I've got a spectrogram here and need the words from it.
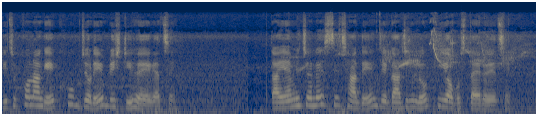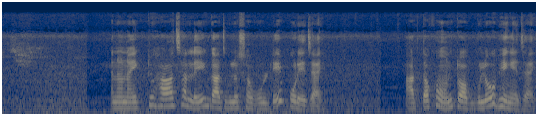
কিছুক্ষণ আগে খুব জোরে বৃষ্টি হয়ে গেছে। তাই আমি চলে এসেছি ছাদে যে গাছগুলো কী অবস্থায় রয়েছে। কেননা একটু হাওয়া ছাড়লেই গাছগুলো সব উল্টে পড়ে যায়। আর তখন টবগুলোও ভেঙে যায়।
